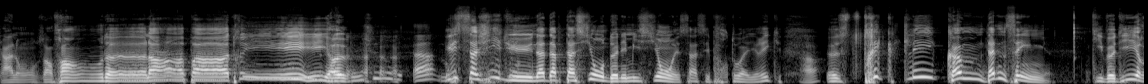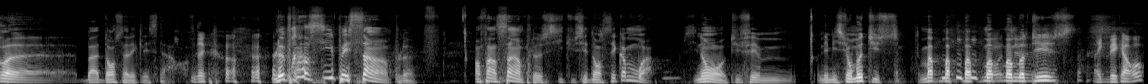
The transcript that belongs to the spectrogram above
Allons, enfants de la patrie. Ah. Il s'agit d'une adaptation de l'émission, et ça c'est pour toi Eric, Ah. euh, Strictly Come Dancing, qui veut dire euh, bah, danse avec les stars. D'accord. Le principe est simple. Enfin simple si tu sais danser comme moi. Sinon, tu fais hum, l'émission Motus. Mop, mop, mop, mop, mop, Motus. Avec Beccaro?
